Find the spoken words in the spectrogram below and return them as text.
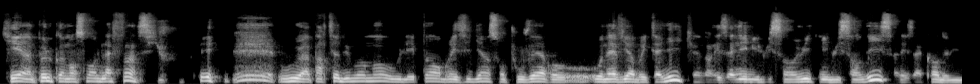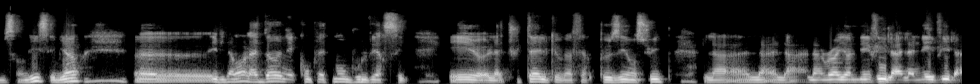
qui est un peu le commencement de la fin, si vous où à partir du moment où les ports brésiliens sont ouverts aux, navires britanniques dans les années 1808-1810, les accords de 1810, eh bien, euh, évidemment, la donne est complètement bouleversée. Et euh, la tutelle que va faire peser ensuite la, la, la, Royal Navy, la, Navy, la,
